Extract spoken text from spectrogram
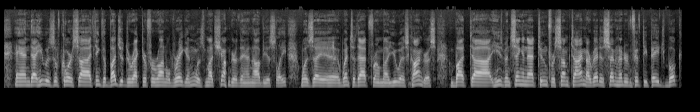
and uh, he was, of course, uh, I think the budget director for Ronald Reagan was much younger then. Obviously, was a uh, went to that from U.S. Uh, Congress, but uh, he's been singing that tune for some time. I read his 750-page book.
